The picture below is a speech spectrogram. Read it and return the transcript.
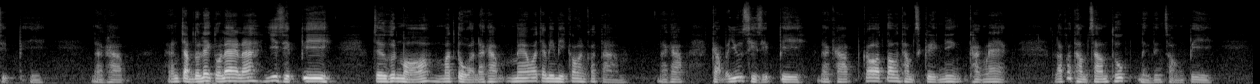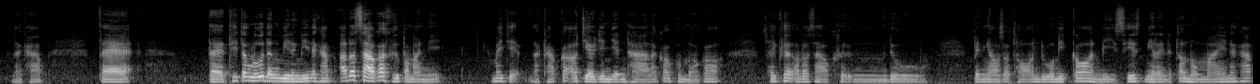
40 ปีนะครับงั้นจำตัวเลขตัวแรกนะ 20 ปี เจอคุณหมอมาตรวจนะครับ แม้ว่าจะไม่มีก้อนก็ตามนะครับ กับอายุ 40 ปีนะครับ ก็ต้องทำสกรีนนิ่งครั้งแรก แล้วก็ทำซ้ำทุก 1-2 ปีนะครับ แต่แต่ที่ต้องรู้ดังมีดังนี้นะครับอัลตราซาวก็คือประมาณนี้ไม่เจ็บนะครับ ก็เอาเจลเย็นๆทา แล้วก็คุณหมอก็ใช้เครื่องอัลตราซาวคลึงดูเป็นเงาสะท้อนดูว่ามีก้อนมีซิสมีอะไรในเต้านมไหมนะครับ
